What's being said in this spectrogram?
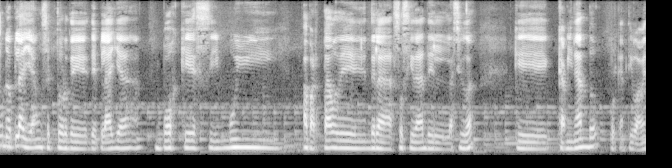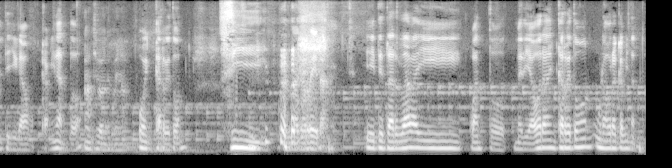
una playa, un sector de, de playa, bosques y muy apartado de, de la sociedad de la ciudad, que caminando, porque antiguamente llegábamos caminando, o en carretón, Sí, una carrera. eh, te tardaba ahí, ¿cuánto? ¿Media hora en carretón? ¿Una hora caminando?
